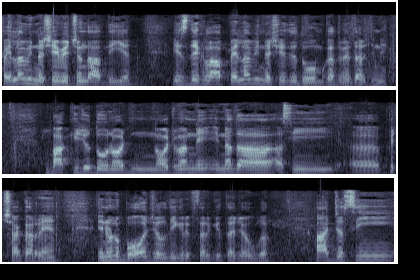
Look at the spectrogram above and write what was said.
ਪਹਿਲਾਂ ਵੀ ਨਸ਼ੇ ਵੇਚਣ ਦਾ ਆਦੀ ਹੈ। ਇਸ ਦੇ ਖਿਲਾਫ ਪਹਿਲਾਂ ਵੀ ਨਸ਼ੇ ਦੇ ਦੋ ਮੁਕੱਦਮੇ ਦਰਜ ਨੇ। ਬਾਕੀ ਜੋ ਦੋ ਨੌ- ਨੌਜਵਾਨ ਨੇ, ਇਹਨਾਂ ਦਾ ਅਸੀਂ ਪਿੱਛਾ ਕਰ ਰਹੇ ਹਾਂ। ਇਹਨਾਂ ਨੂੰ ਬਹੁਤ ਜਲਦੀ ਗ੍ਰਿਫਤਾਰ ਕੀਤਾ ਜਾਊਗਾ। ਅੱਜ ਅਸੀਂ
